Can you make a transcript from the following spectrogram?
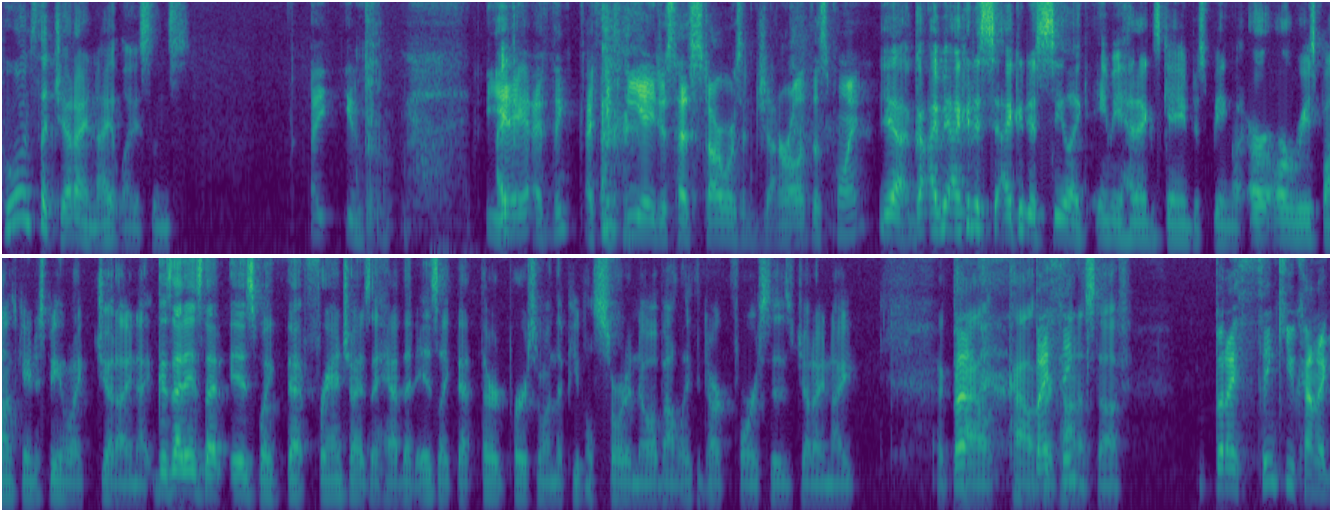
Who owns the Jedi Knight license? I, EA, I think I think EA just has Star Wars in general at this point. Yeah, I mean, I could just I could just see like Amy Hennig's game just being like, or or Respawn's game just being like Jedi Knight, because that is that is like that franchise they have that is like that third person one that people sort of know about, like the Dark Forces, Jedi Knight, uh, But- Kyle Kyle but I think- stuff. But I think you kind of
